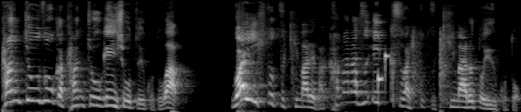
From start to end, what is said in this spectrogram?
単調増加単調現象ということは、y 一つ決まれば必ず x は一つ決まるということ。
